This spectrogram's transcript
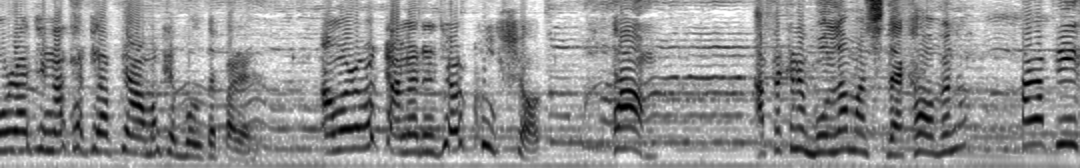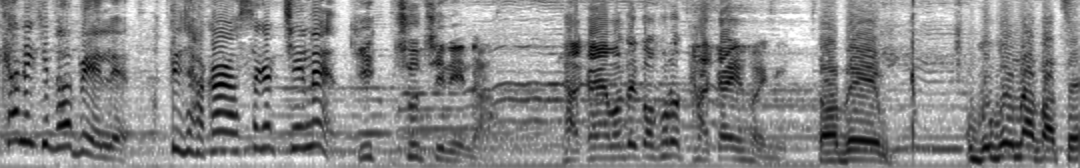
ওরা যে না থাকলে আপনি আমাকে বলতে পারেন। আমার আবার কানাডা যাওয়ার খুব শখ। থাম আপনাকে না বললাম আজ দেখা হবে না। আর আপনি এখানে কীভাবে এলেন? আপনি ঢাকার রাস্তাঘাট চেনেন? কিচ্ছু চিনি না। ঢাকায় আমাদের কখনো থাকাই হয়নি। তবে গুগল ম্যাপ আছে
